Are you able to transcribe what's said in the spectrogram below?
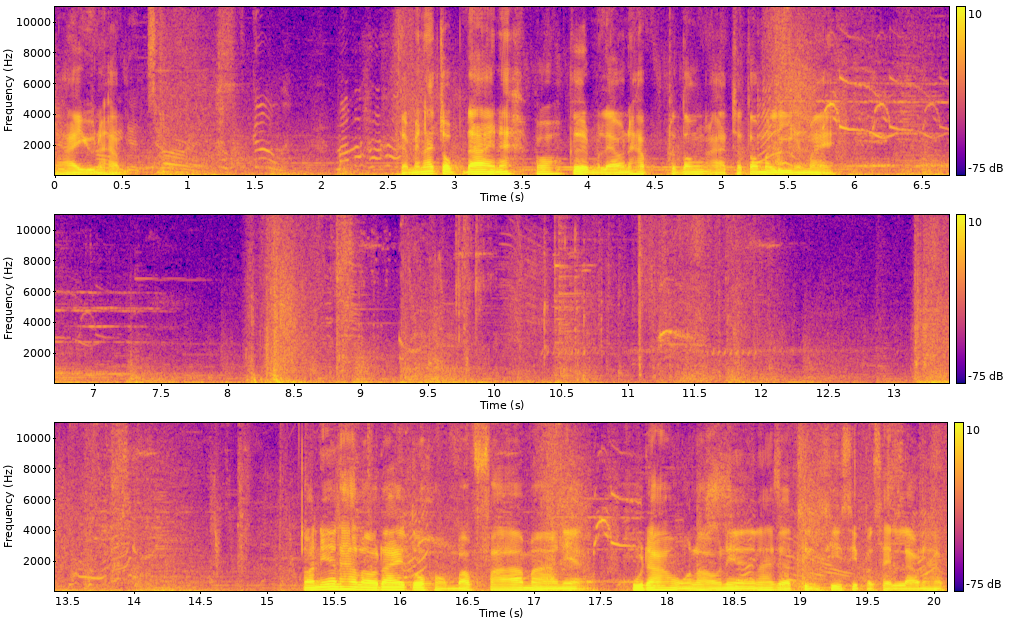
team has ได้อยู่นะครับ แต่ไม่น่าจบได้นะ เพราะเขาเกิดมาแล้วนะครับ จะต้องอาจจะต้องมารีกันใหม่ตอนนี้ถ้าเราได้ตัวของบัฟฟ้ามาเนี่ยคูดาของเราเนี่ยน่าจะถึง 40%แล้วนะครับ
